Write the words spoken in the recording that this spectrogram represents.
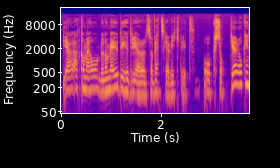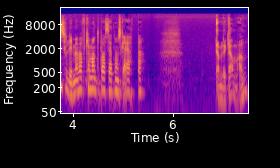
ja, att komma ihåg då, de är ju dehydrerade så vätska är viktigt. Och socker och insulin, men varför kan man inte bara säga att de ska äta? Ja men det kan man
